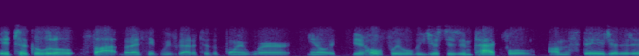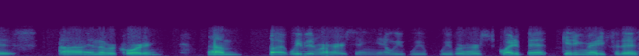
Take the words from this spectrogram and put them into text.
it took a little thought, but I think we've got it to the point where you know it, it hopefully will be just as impactful on the stage as it is uh, in the recording. Um, but we've been rehearsing. You know, we we we've rehearsed quite a bit, getting ready for this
